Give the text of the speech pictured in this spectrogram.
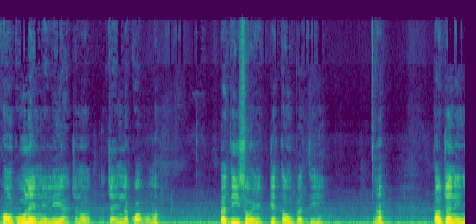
ခွန်ကိုးနဲ့နှစ်လေးကကျွန်တော်အကြိုင်နှစ်ကွက်ပေါ့နော်ပတ်သီးဆိုရင်1 3ပတ်သီး နော်တောက်ကြနေည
